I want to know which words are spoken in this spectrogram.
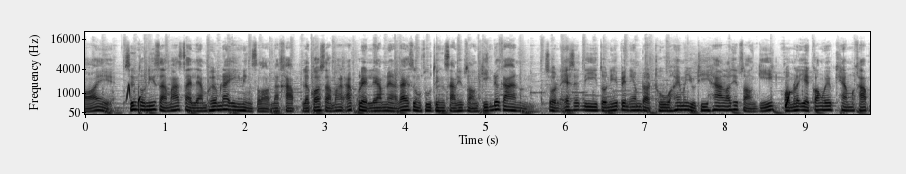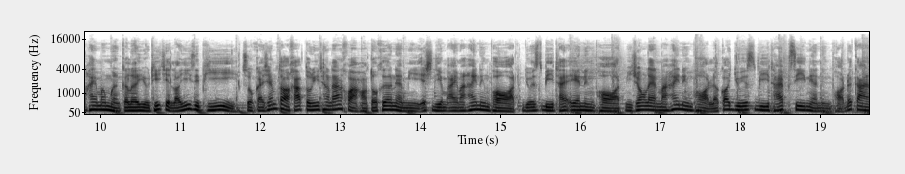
5,600 ซึ่งตัวนี้สามารถใส่แรมเพิ่มได้อีก1สล็อตนะครับแล้วก็สามารถอัปเกรดแรมเนี่ยได้สูงสุดถึง32 GB ด้วยกัน ส่วน SSD ตัวนี้เป็น M.2 ให้มาอยู่ที่ 512 g ความละเอียดกล้องเว็บแคมครับให้มาเหมือนกันเลยอยู่ที่ 720p ส่วนการเชื่อมต่อครับตัวนี้ทางด้านขวาของตัวเครื่องเนี่ยมี HDMI มาให้ 1 พอร์ต USB Type A 1 พอร์ต มีช่องแลนมาให้ 1 พอร์ต แล้วก็ USB Type C เนี่ย 1 พอร์ตด้วยกัน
